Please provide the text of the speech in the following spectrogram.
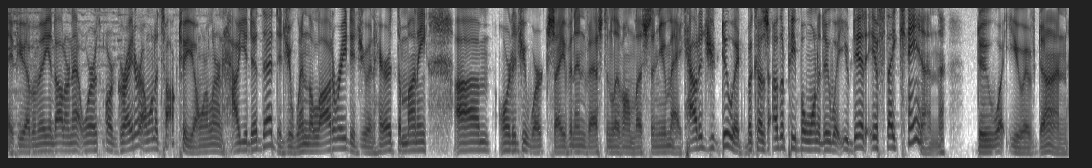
If you have a million dollar net worth or greater, I want to talk to you. I want to learn how you did that. Did you win the lottery? Did you inherit the money? Um, or did you work, save, and invest and live on less than you make? How did you do it? Because other people want to do what you did if they can do what you have done.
